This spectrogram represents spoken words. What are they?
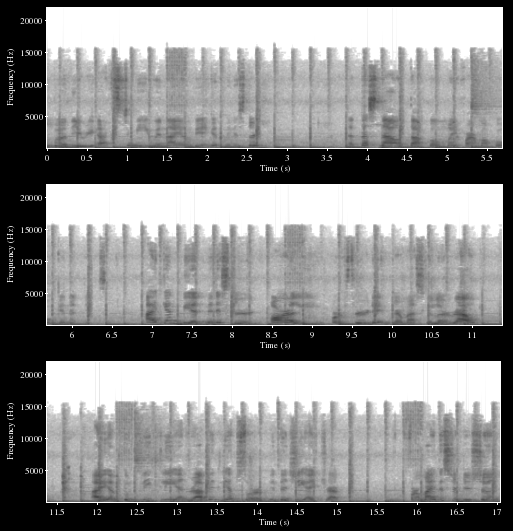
The body reacts to me when I am being administered? Let us now tackle my pharmacokinetics. I can be administered orally or through the intramuscular route. I am completely and rapidly absorbed in the GI tract. For my distribution,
